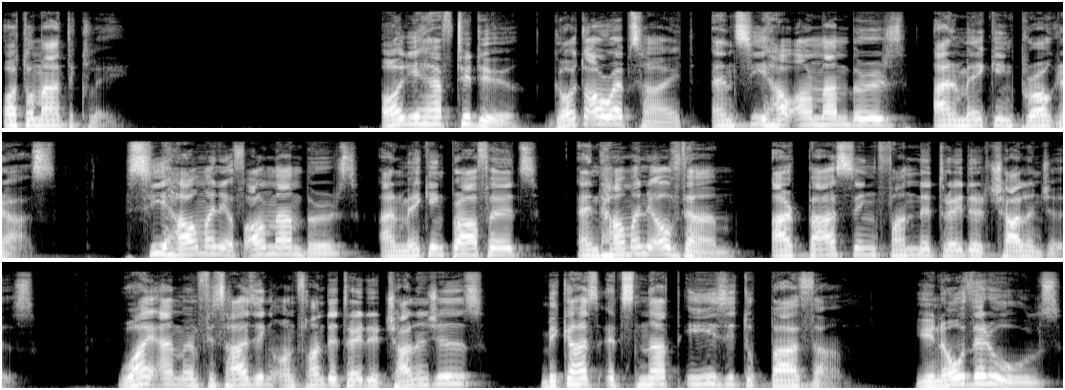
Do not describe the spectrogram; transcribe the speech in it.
automatically. All you have to do, go to our website and see how our members are making progress see how many of our members are making profits and how many of them are passing funded trader challenges. Why I'm emphasizing on funded trader challenges? Because it's not easy to pass them. You know the rules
